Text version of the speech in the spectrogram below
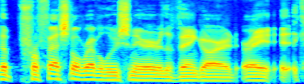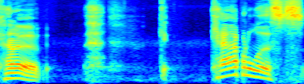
the professional revolutionary or the vanguard, right? It, kind of capitalists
